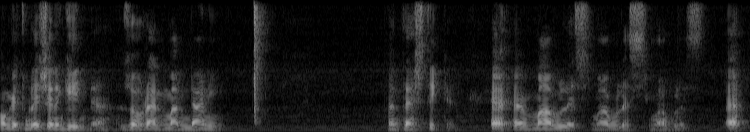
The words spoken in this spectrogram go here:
Congratulations again uh, Zohran Mandani. Fantastic marvelous marvelous marvelous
